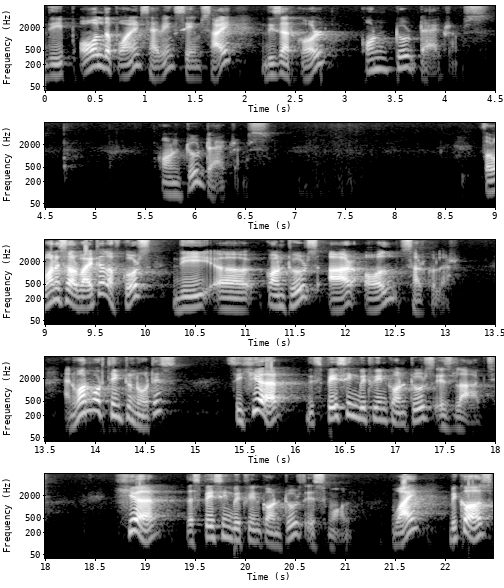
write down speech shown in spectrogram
the all the points having same psi these are called contour diagrams, contour diagrams. For 1s orbital of course the uh, contours are all circular. And one more thing to notice see here the spacing between contours is large, here the spacing between contours is small. Why? Because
